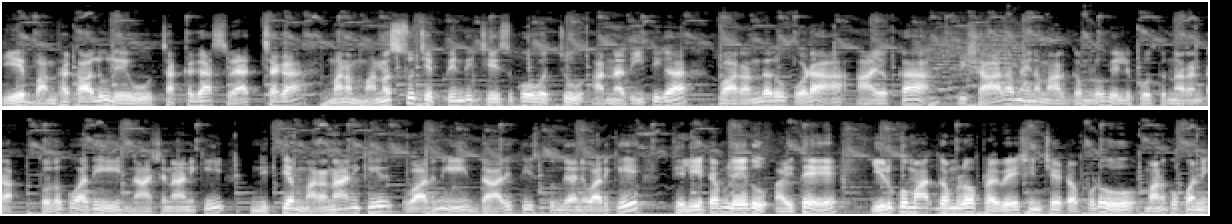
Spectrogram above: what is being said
ఏ బంధకాలు లేవు. చక్కగా స్వేచ్ఛగా మన మనస్సు చెప్పింది చేసుకోవచ్చు అన్న రీతిగా వారందరూ కూడా ఆ యొక్క విశాలమైన మార్గంలో వెళ్ళిపోతున్నారంట. తుదకు అది నాశనానికి నిత్య మరణానికి వారిని దారి తీస్తుంది అని వారికి తెలియటం లేదు. అయితే ఇరుకు మార్గంలో ప్రవేశించేటప్పుడు మనకు కొన్ని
